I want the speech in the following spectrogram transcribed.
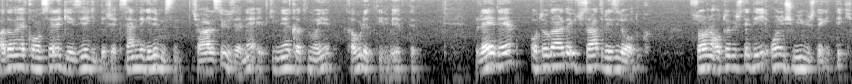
Adana'ya konsere geziye gidecek. Sen de gelir misin? Çağrısı üzerine etkinliğe katılmayı kabul ettiğini belirtti. R'de otogarda 3 saat rezil olduk. Sonra otobüste değil 13 minibüste gittik.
